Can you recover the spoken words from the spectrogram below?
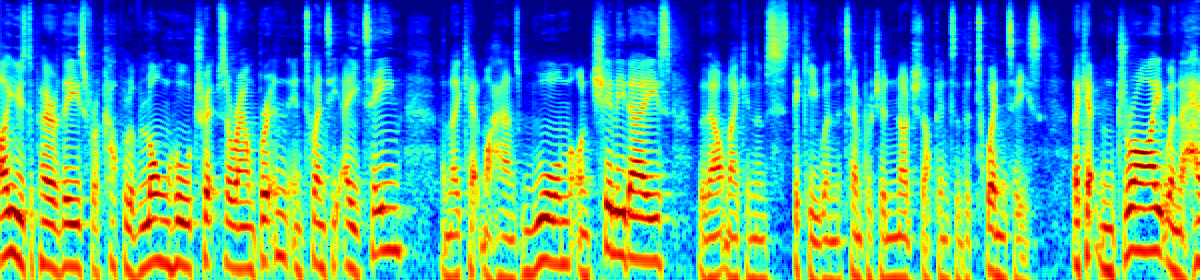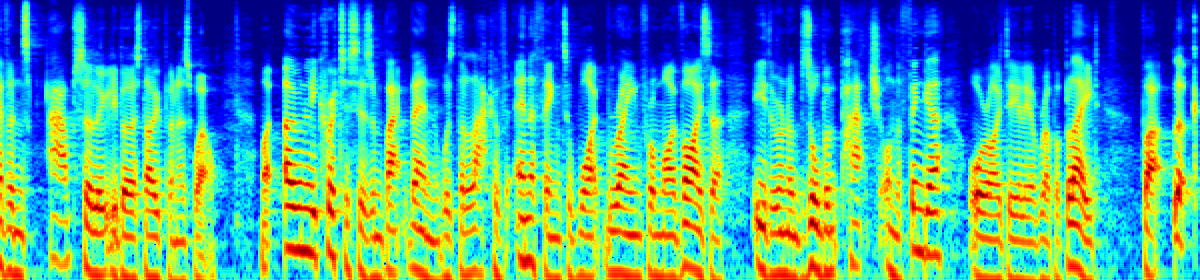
I used a pair of these for a couple of long haul trips around Britain in 2018 and they kept my hands warm on chilly days without making them sticky when the temperature nudged up into the 20s. They kept them dry when the heavens absolutely burst open as well. My only criticism back then was the lack of anything to wipe rain from my visor, either an absorbent patch on the finger or ideally a rubber blade. But look,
